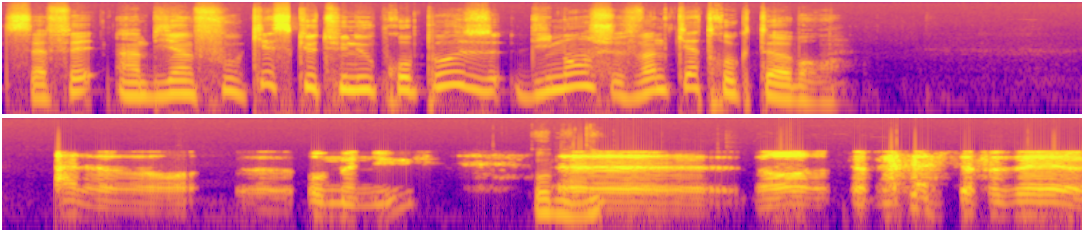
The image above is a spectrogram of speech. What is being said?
Ça fait un bien fou. Qu'est-ce que tu nous proposes dimanche 24 octobre? Alors, euh, au menu, Au menu Euh, non, ça, faisait,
